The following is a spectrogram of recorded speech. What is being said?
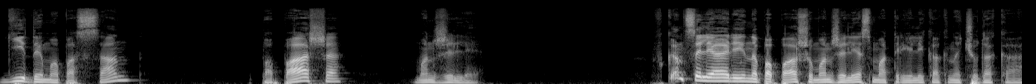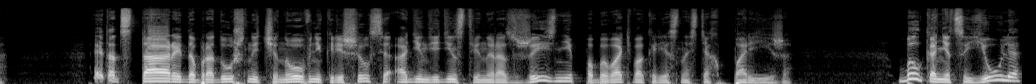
Ги де Мапассан, папаша Манжеле. В канцелярии на папашу Манжеле смотрели как на чудака. Этот старый добродушный чиновник решился один единственный раз в жизни побывать в окрестностях Парижа. Был конец июля,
